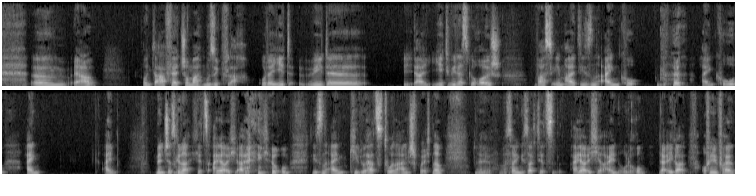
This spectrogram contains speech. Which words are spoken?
ähm, ja. Und da fällt schon mal Musik flach. Oder jedwede, ja, jedwedes Geräusch, was eben halt diesen Einko, ein, ein, Menschenskinder, jetzt eier ich hier rum, diesen 1 Kilohertz Ton anspricht. Ne? Äh, was habe ich gesagt? Jetzt eier ich hier ein oder rum? Ja, egal. Auf jeden Fall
